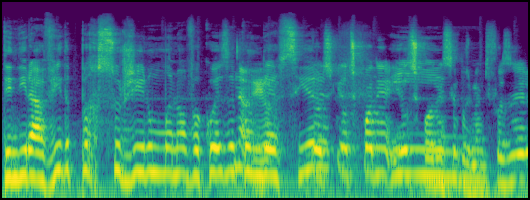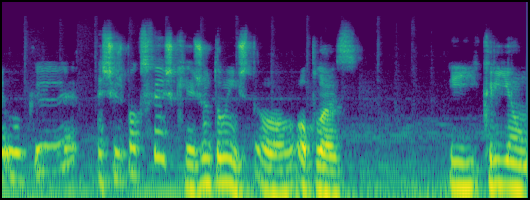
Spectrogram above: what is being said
Tem de ir à vida para ressurgir uma nova coisa Não, como eu- deve ser. Eles, eles podem, eles e- podem simplesmente fazer o que a Xbox fez, que é juntam isto ao, ao Plus e criam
